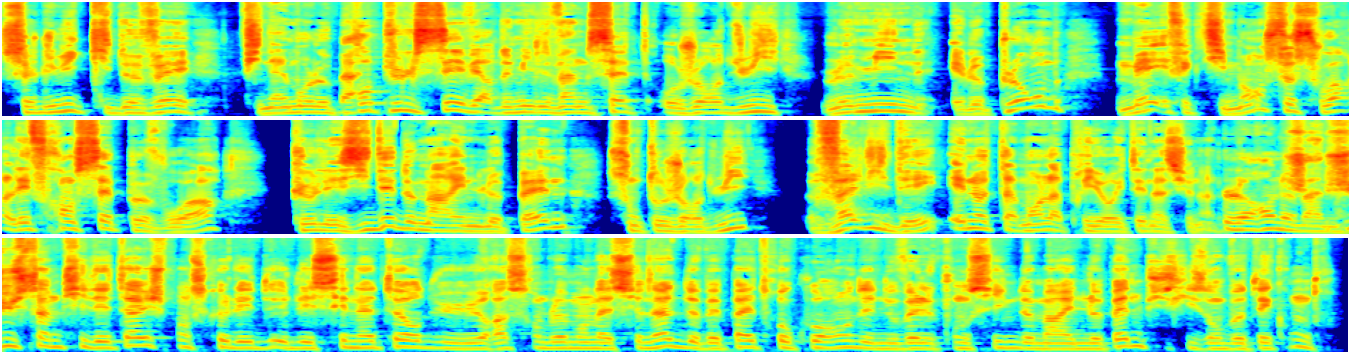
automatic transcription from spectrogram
celui qui devait finalement le propulser vers 2027, aujourd'hui le mine et le plombe. Mais effectivement, ce soir, les Français peuvent voir que les idées de Marine Le Pen sont aujourd'hui validées et notamment la priorité nationale. Laurent Neumann. Juste un petit détail, je pense que les, les sénateurs du Rassemblement national ne devaient pas être au courant des nouvelles consignes de Marine Le Pen puisqu'ils ont voté contre.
